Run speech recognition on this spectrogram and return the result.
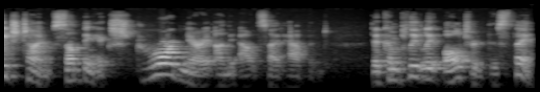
Each time, something extraordinary on the outside happened that completely altered this thing.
